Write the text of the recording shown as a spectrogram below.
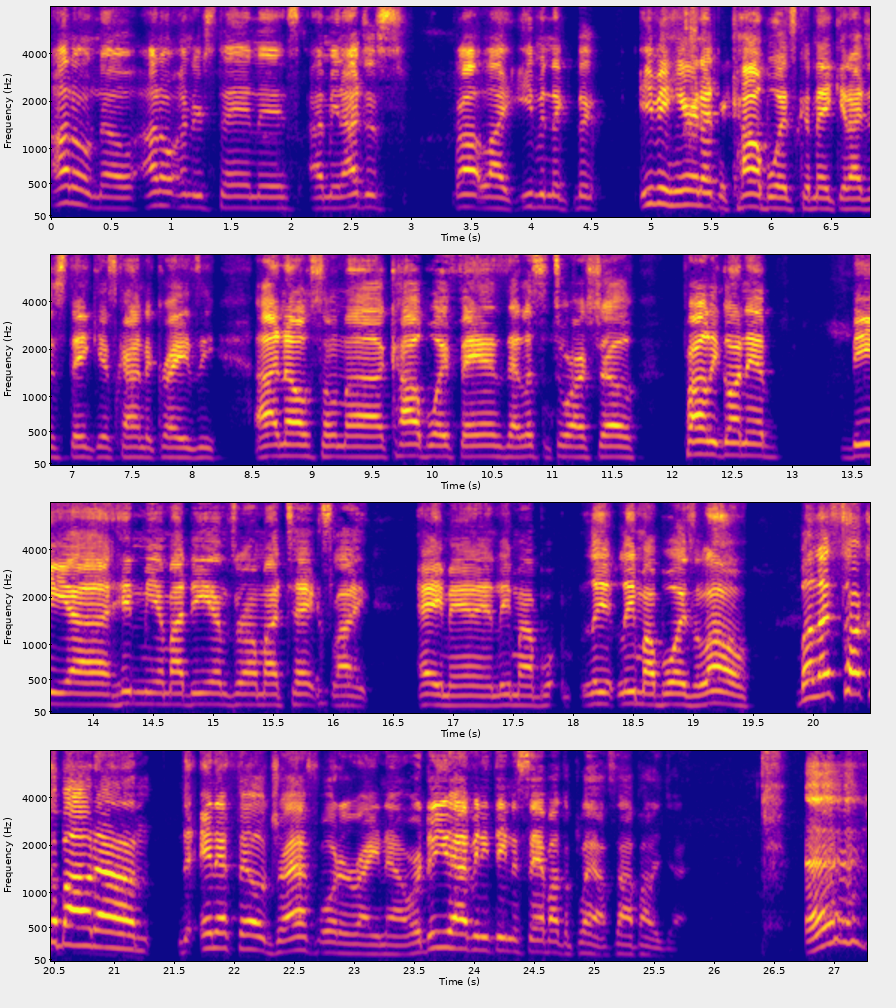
I don't know. I don't understand this. I mean, I just felt like even the, the even hearing that the Cowboys could make it, I just think it's kind of crazy. I know some uh, Cowboy fans that listen to our show probably gonna be uh, hitting me in my DMs or on my text like, hey man, leave my leave, leave my boys alone. But let's talk about um the NFL draft order right now. Or do you have anything to say about the playoffs? I apologize. Uh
